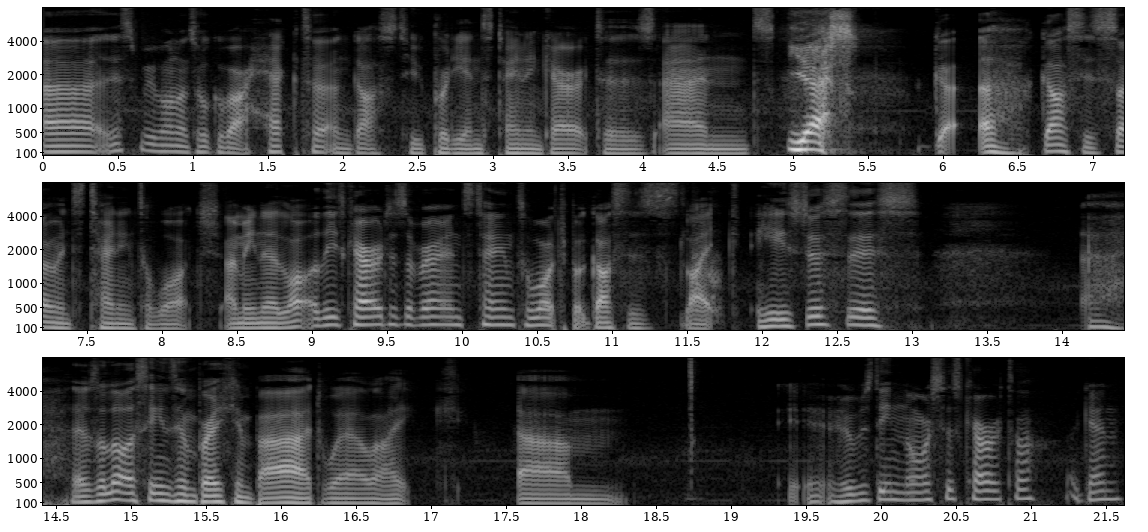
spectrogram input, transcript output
Uh, let's move on and talk about Hector and Gus, two pretty entertaining characters. And Yes. Gu- uh, Gus is so entertaining to watch. I mean, a lot of these characters are very entertaining to watch, but Gus is like he's just this. Uh, there's a lot of scenes in Breaking Bad where like, um, who was Dean Norris's character again?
